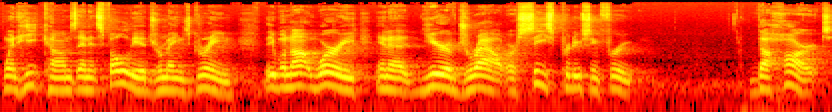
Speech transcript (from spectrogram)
when heat comes, and its foliage remains green. It will not worry in a year of drought or cease producing fruit. The heart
